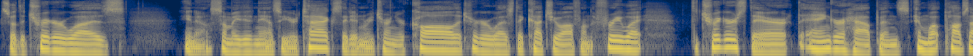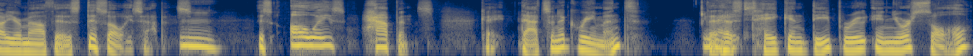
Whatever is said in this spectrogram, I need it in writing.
So the trigger was, you know, somebody didn't answer your text, they didn't return your call. The trigger was they cut you off on the freeway. The trigger's there, the anger happens, and what pops out of your mouth is this always happens. Mm, This always happens. Okay, that's an agreement that has taken deep root in your soul,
